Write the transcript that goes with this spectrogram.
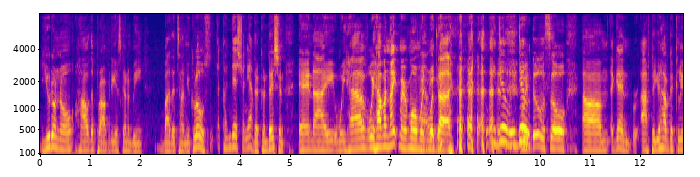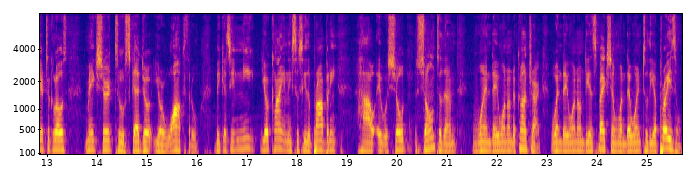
You don't know how the property is going to be by the time you close The condition, yeah. the condition and i we have we have a nightmare moment Yeah, with do. that We do, we do. we do so um again after you have the clear to close make sure to schedule your walkthrough because you need your client needs to see the property how it was showed shown to them when they went on the contract when they went on the inspection when they went to the appraisal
